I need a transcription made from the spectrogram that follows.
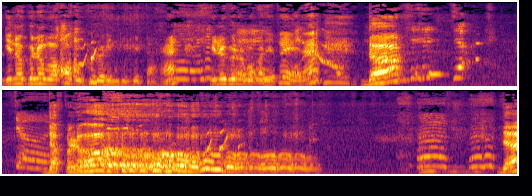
Ginugulo mo ako, guguluhin din kita, ha? Ginugulo mo ka dito eh, ha? Da? Daklo! Da?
